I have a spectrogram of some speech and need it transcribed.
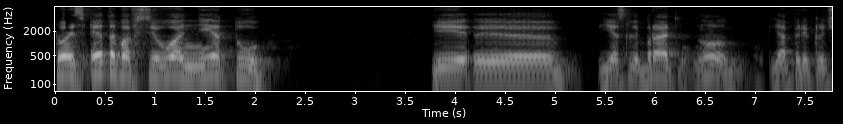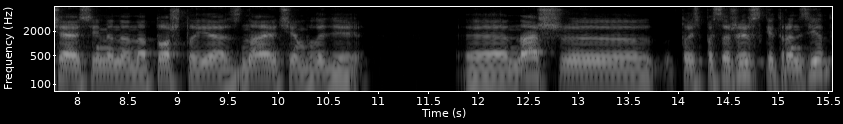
То есть этого всего нету. И э, если брать, ну, я переключаюсь именно на то, что я знаю, чем владею. Э, наш, э, то есть пассажирский транзит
